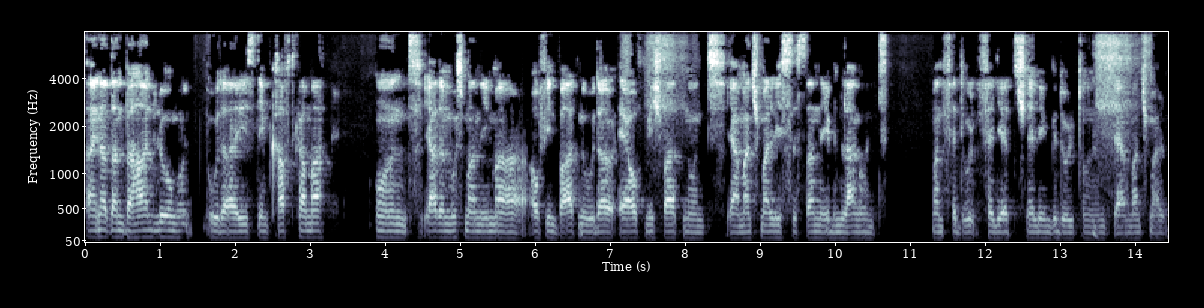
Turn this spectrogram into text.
einer dann Behandlung und, oder ist im Kraftkammer. Und ja, dann muss man immer auf ihn warten oder er auf mich warten. Und ja, manchmal ist es dann eben lang und man verliert schnell in Geduld. Und ja, manchmal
